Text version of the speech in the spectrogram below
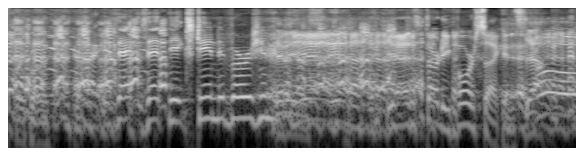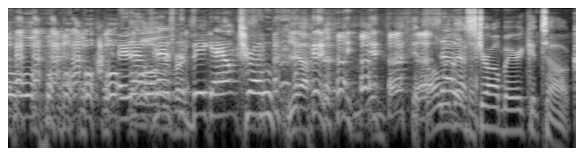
frequently. Uh, is that is that the extended version? It is. yeah, it's 34 seconds. Oh, And that has the big outro. Yeah. If only that strawberry could talk.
